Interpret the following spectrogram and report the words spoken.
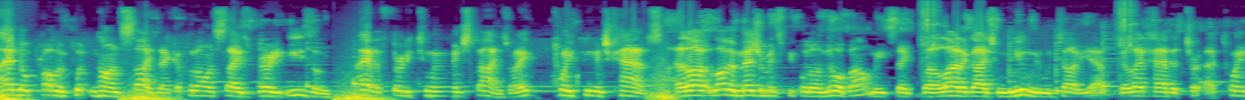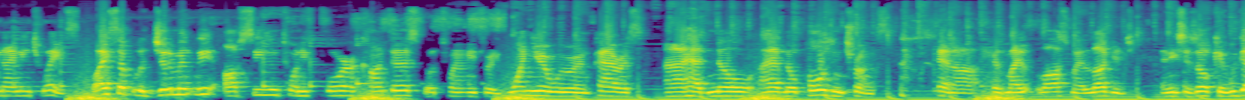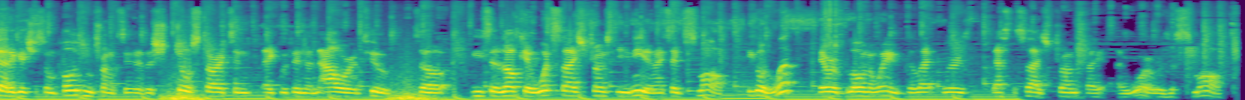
I had no problem putting on size. I could put on size very easily. I had a 32 inch thighs, right? 22 inch calves. A lot, a lot of measurements people don't know about me. But a lot of the guys who knew me would tell you, yeah, Dillett had a, a 29 inch waist. Bicep legitimately off season 24 contest was 23. One year we were in Paris and I had no, I had no posing trunks. and uh, because my lost my luggage, and he says, "Okay, we got to get you some posing trunks." And the show starts in like within an hour or two. So he says, "Okay, what size trunks do you need?" And I said, "Small." He goes, "What?" They were blown away. That's the size trunks I, I wore. It was a small.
